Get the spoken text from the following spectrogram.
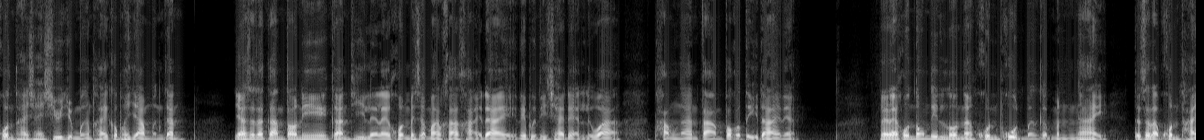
คนไทยใช้ชีวิตอยู่เมืองไทยก็พยายามเหมือนกันอย่างสถานการณ์ตอนนี้การที่หลาย ๆ คนไม่สามารถค้าขายได้ในพื้นที่ชายแดนหรือว่าทำงานตามปกติได้เนี่ย หลาย ๆ คนต้องดิ้นรนนะคุณพูดเหมือนกับมันง่าย แต่สำหรับคนไทย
